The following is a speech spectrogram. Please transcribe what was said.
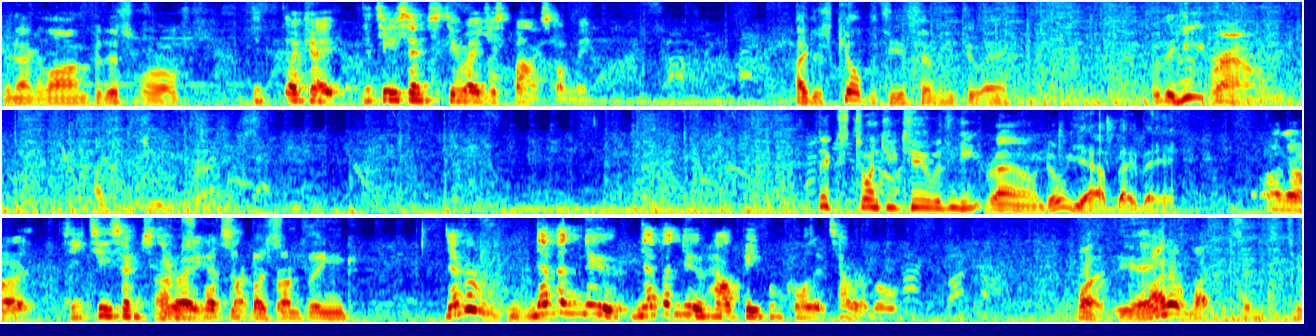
You're not long for this world. The- Okay, the T-72A just bounced on me. I just killed the T-72A with a heat round. I can two heat rounds. 622 with a heat round. Oh yeah, baby. Oh no, uh, the T-72A has spotted like by a something. Never, never knew, never knew how people called it terrible. What, the I A? don't like the 72.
